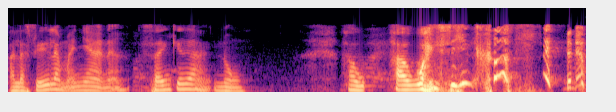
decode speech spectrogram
a las 6 de la mañana, ¿saben qué da? No. Hawaii 5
